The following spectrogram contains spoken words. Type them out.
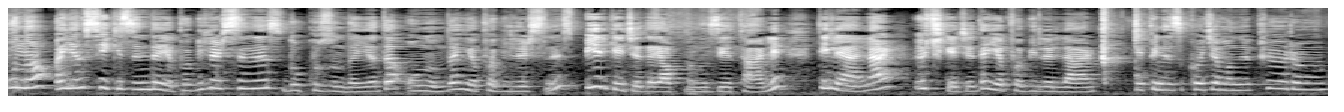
Bunu ayın 8'inde yapabilirsiniz, 9'unda ya da 10'unda yapabilirsiniz. Bir gecede yapmanız yeterli. Dileyenler 3 gecede yapabilirler. Hepinizi kocaman öpüyorum.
